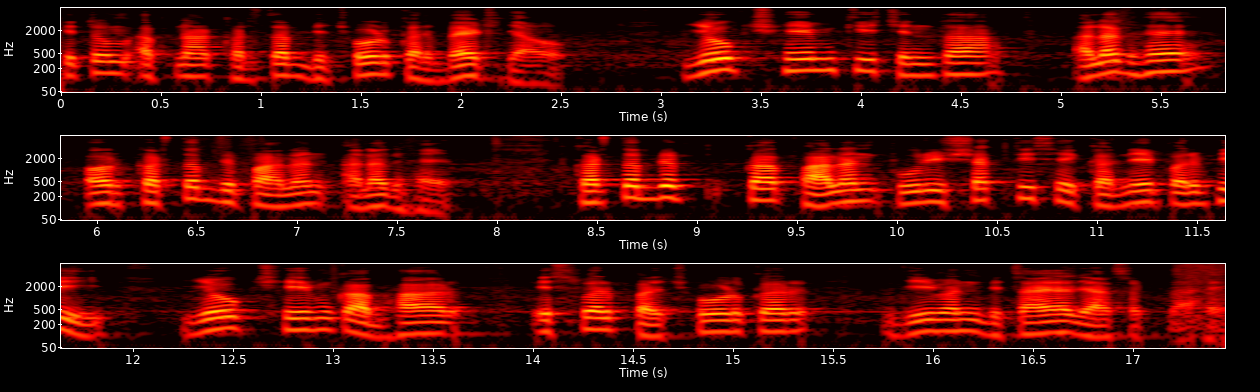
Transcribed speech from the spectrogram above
कि तुम अपना कर्तव्य छोड़कर बैठ जाओ। योगक्षेम की चिंता अलग है और कर्तव्य पालन अलग है। कर्तव्य का पालन पूरी शक्ति से करने पर भी योगक्षेम का भार ईश्वर पर छोड़कर जीवन बिताया जा सकता है।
